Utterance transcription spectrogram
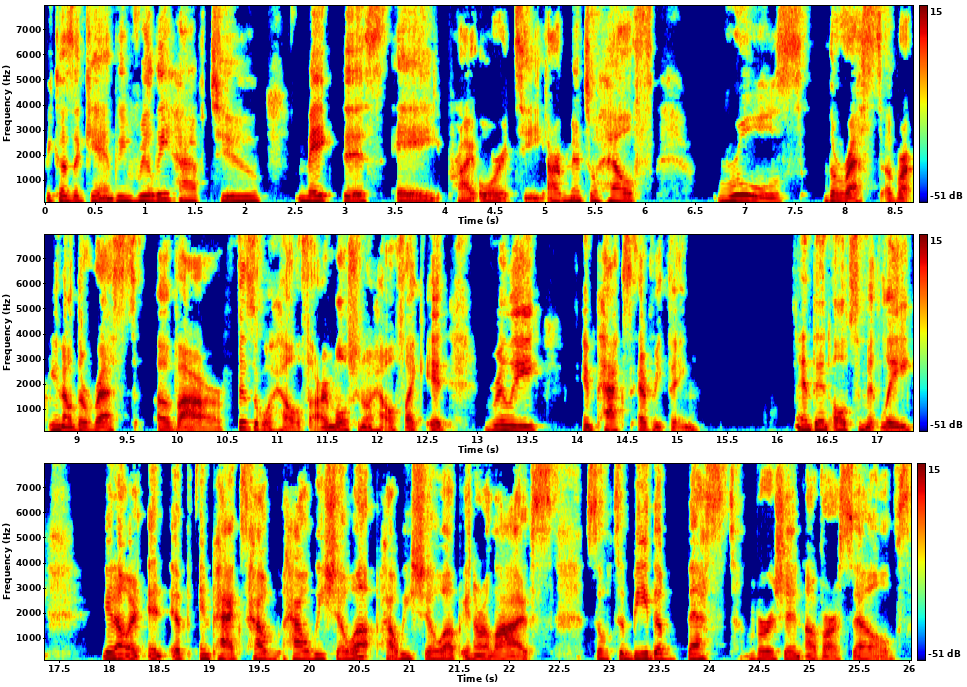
Because again, we really have to make this a priority. Our mental health rules the rest of our, you know, the rest of our physical health, our emotional health. Like it really impacts everything. And then ultimately, you know it, it, impacts how how we show up how we show up in our lives so to be the best version of ourselves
